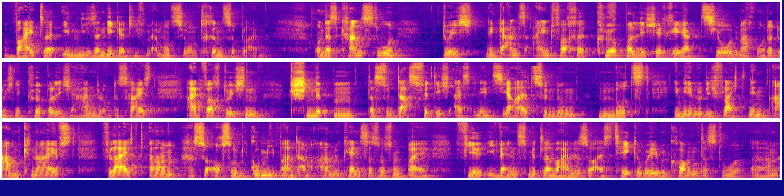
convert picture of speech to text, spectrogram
weiter in dieser negativen Emotion drin zu bleiben. Und das kannst du durch eine ganz einfache körperliche Reaktion machen oder durch eine körperliche Handlung. Das heißt, einfach durch ein Schnippen, dass du das für dich als Initialzündung nutzt, indem du dich vielleicht in den Arm kneifst. Vielleicht ähm, hast du auch so ein Gummiband am Arm. Du kennst das, was man bei vielen Events mittlerweile so als Takeaway bekommt, dass du ähm,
